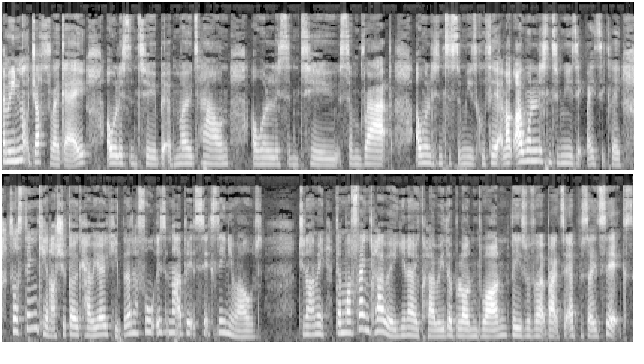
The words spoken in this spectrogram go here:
I mean, not just reggae. I will listen to a bit of Motown. I want to listen to some rap. I want to listen to some musical theatre. Like, I want to listen to music, basically. So I was thinking I should go karaoke, but then I thought, isn't that a bit 16 year old? Do you know what I mean? Then my friend Chloe, you know Chloe, the blonde one, please revert back to episode six.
